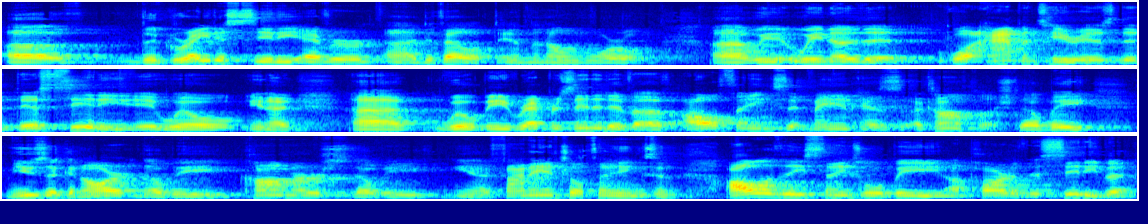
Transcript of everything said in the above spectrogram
of the greatest city ever uh, developed in the known world. Uh, we, we know that what happens here is that this city it will you know uh, will be representative of all things that man has accomplished. There'll be music and art, and there'll be commerce, there'll be you know financial things, and all of these things will be a part of this city. But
